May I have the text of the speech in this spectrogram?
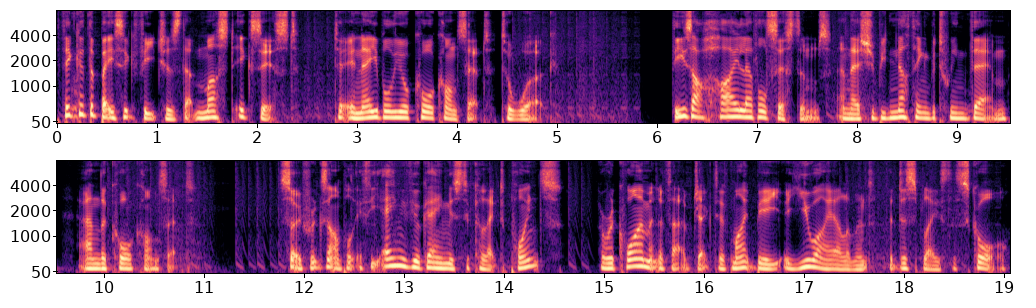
Think of the basic features that must exist to enable your core concept to work. These are high level systems, and there should be nothing between them and the core concept. So, for example, if the aim of your game is to collect points, a requirement of that objective might be a UI element that displays the score.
